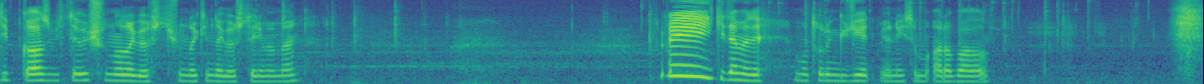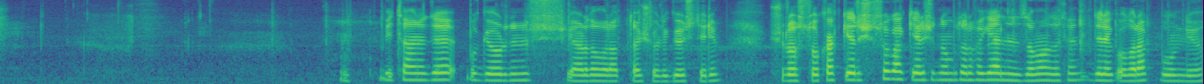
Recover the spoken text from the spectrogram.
Dip gaz bitti. Şuna da göster, şundakini de göstereyim hemen. Hey, gidemedi. Motorun gücü yetmiyor. Neyse araba alalım. Bir tane de bu gördüğünüz yerde var hatta şöyle göstereyim. Şurası sokak yarışı. Sokak yarışından bu tarafa geldiğiniz zaman zaten direkt olarak bulunuyor.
